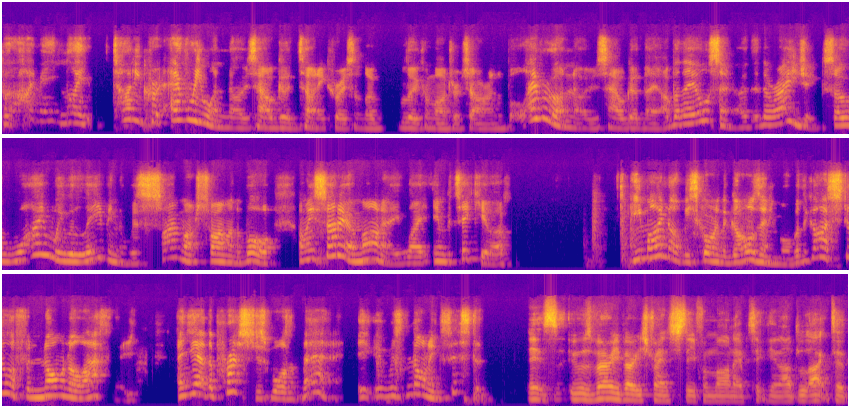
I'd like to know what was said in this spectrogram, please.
but I mean, like Toni Kroos, everyone knows how good Toni Kroos and Luka Modric are on the ball. Everyone knows how good they are, but they also know that they're aging. So why we were leaving them with so much time on the ball? I mean, Sadio Mane, like in particular, he might not be scoring the goals anymore, but the guy's still a phenomenal athlete. And yet the press just wasn't there. It, it was non-existent. It's it was very very strange to see from Mane particularly, and I'd like to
